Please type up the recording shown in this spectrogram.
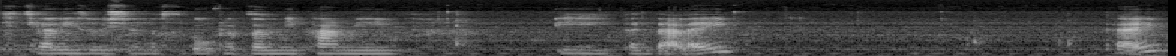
socjalizuj się ze współpracownikami i tak dalej. Okej.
